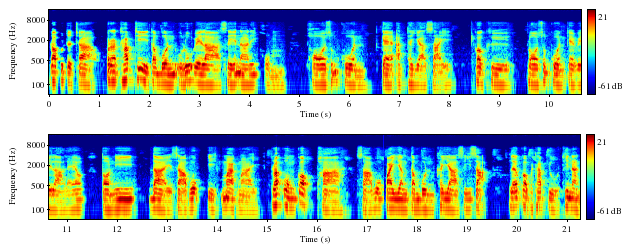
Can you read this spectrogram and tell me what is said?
พระพุทธเจ้า ประทับที่ตำบลอุรุเวลาเสนานิคม พอสมควรแก่อัธยาศัย ก็คือพอสมควรแก่เวลาแล้ว ตอนนี้ได้สาวกอีกมากมาย พระองค์ก็พาสาวกไปยังตำบลขยาศีสะ แล้วก็ประทับอยู่ที่นั่น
